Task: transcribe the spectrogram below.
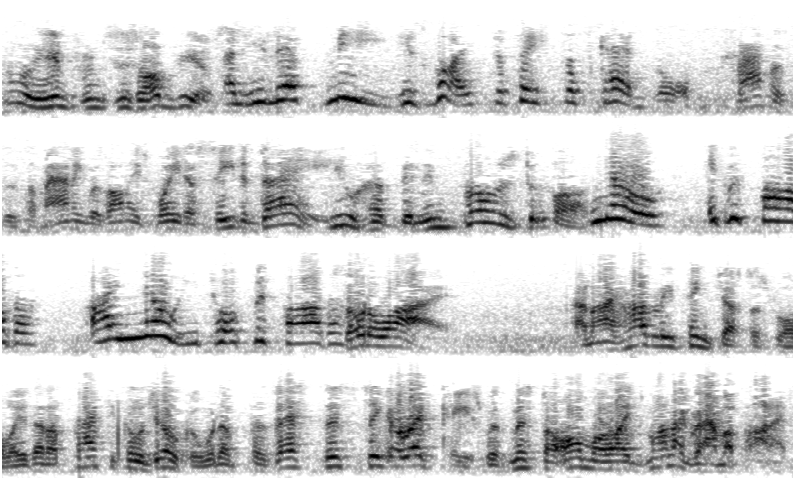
well, the inference is obvious. And he left me, his wife, to face the scandal. Travers is the man he was on his way to see today. You have been imposed upon. No, it was Father. I know he talked with Father. So do I. And I hardly think, Justice Rowley, that a practical joker would have possessed this cigarette case with Mr. Ormeroyd's monogram upon it.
